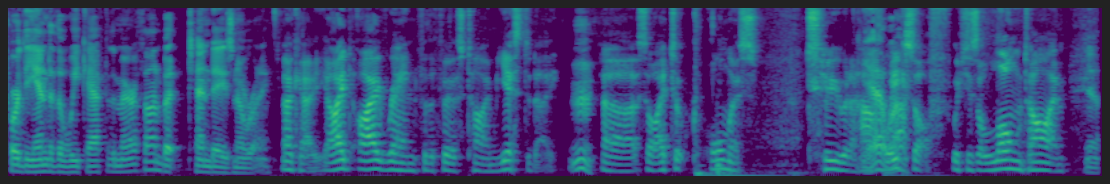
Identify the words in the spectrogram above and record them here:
toward the end of the week after the marathon, but 10 days no running. Okay, I, I ran for the first time yesterday. Uh, so I took almost two and a half Mm. Yeah, wow. weeks off, which is a long time Yeah.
